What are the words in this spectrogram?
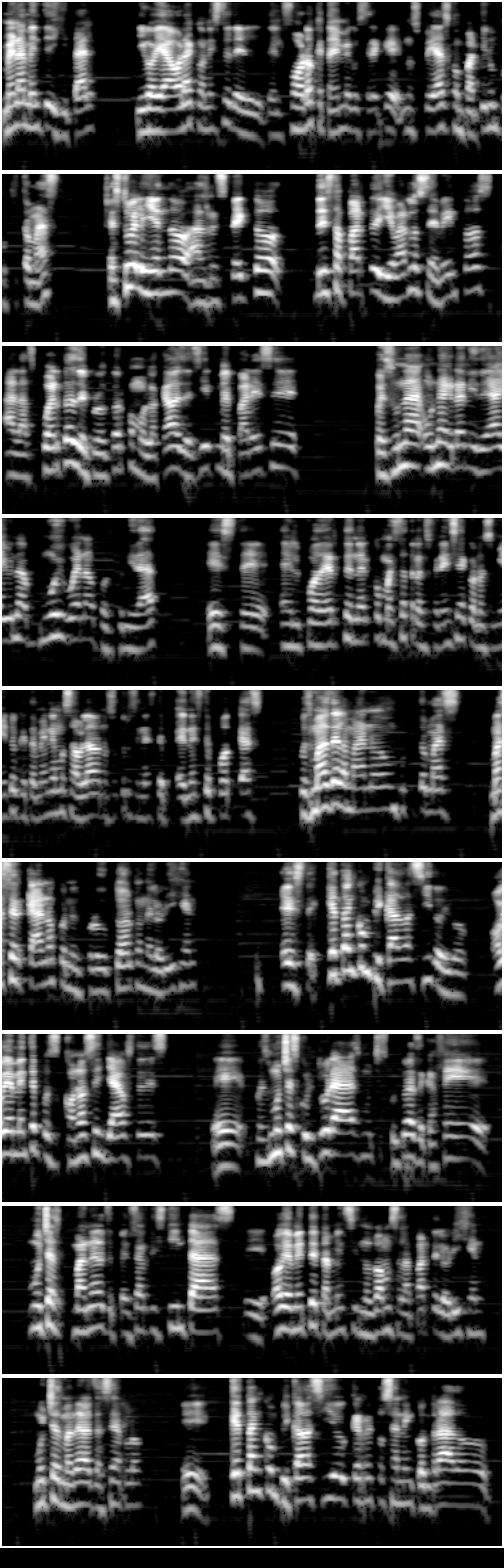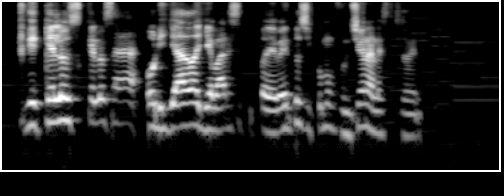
meramente digital, Digo, y ahora con este del, del, foro, que también me gustaría que nos pudieras compartir un poquito más. Estuve leyendo al respecto de esta parte de llevar los eventos a las puertas del productor, como lo acabas de decir. Me parece pues una, una gran idea y una muy buena oportunidad este, el poder tener como esta transferencia de conocimiento que también hemos hablado nosotros en este, en este podcast, pues más de la mano, un poquito más, más cercano con el productor, con el origen. Este, ¿Qué tan complicado ha sido? Digo, obviamente pues conocen ya ustedes eh, pues muchas culturas, muchas culturas de café, muchas maneras de pensar distintas. Eh, obviamente también si nos vamos a la parte del origen, muchas maneras de hacerlo. Eh, ¿Qué tan complicado ha sido? ¿Qué retos se han encontrado? ¿Qué, los, ¿Qué los ha orillado a llevar ese tipo de eventos y cómo funcionan estos eventos?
